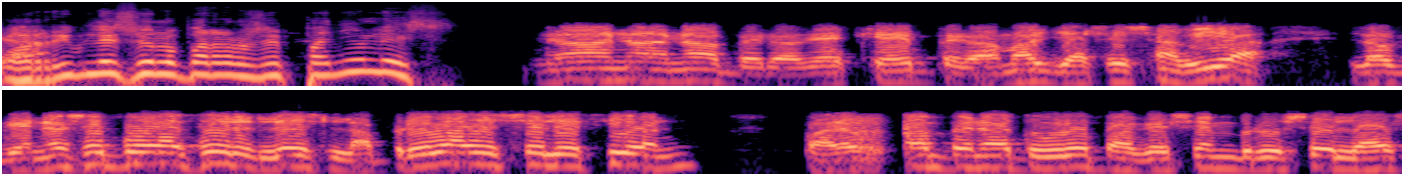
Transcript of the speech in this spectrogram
¿horrible solo para los españoles? No, no, no, pero es que, pero además ya se sabía. Lo que no se puede hacer es la prueba de selección para un campeonato de Europa que es en Bruselas,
